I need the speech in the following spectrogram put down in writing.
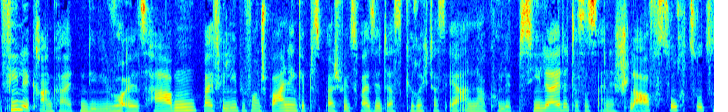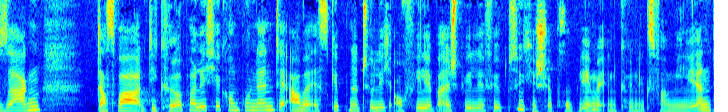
viele Krankheiten, die die Royals haben. Bei Felipe von Spanien gibt es beispielsweise das Gerücht, dass er an Narkolepsie leidet. Das ist eine Schlafsucht sozusagen. Das war die körperliche Komponente, aber es gibt natürlich auch viele Beispiele für psychische Probleme in Königsfamilien.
